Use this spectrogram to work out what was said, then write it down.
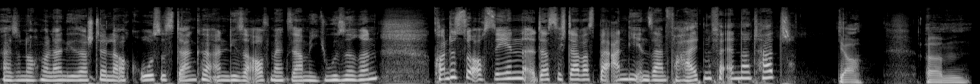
Also nochmal an dieser Stelle auch großes Danke an diese aufmerksame Userin. Konntest du auch sehen, dass sich da was bei Andi in seinem Verhalten verändert hat? Ja, ähm,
